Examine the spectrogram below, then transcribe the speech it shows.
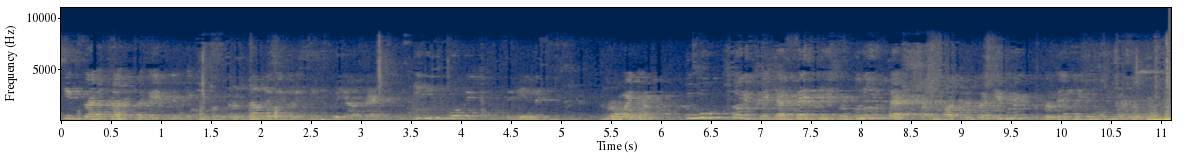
всіх за- за- загиблих, які постраждали від російської агресії, і військових, цивільних громадян. Тому до відкриття сесії пропоную теж вшанувати загиблих хвилиною мовчання.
